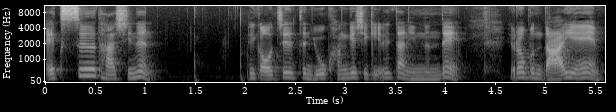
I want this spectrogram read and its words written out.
x 다시는 그러니까 어쨌든 요 관계식이 일단 있는데 여러분 나의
